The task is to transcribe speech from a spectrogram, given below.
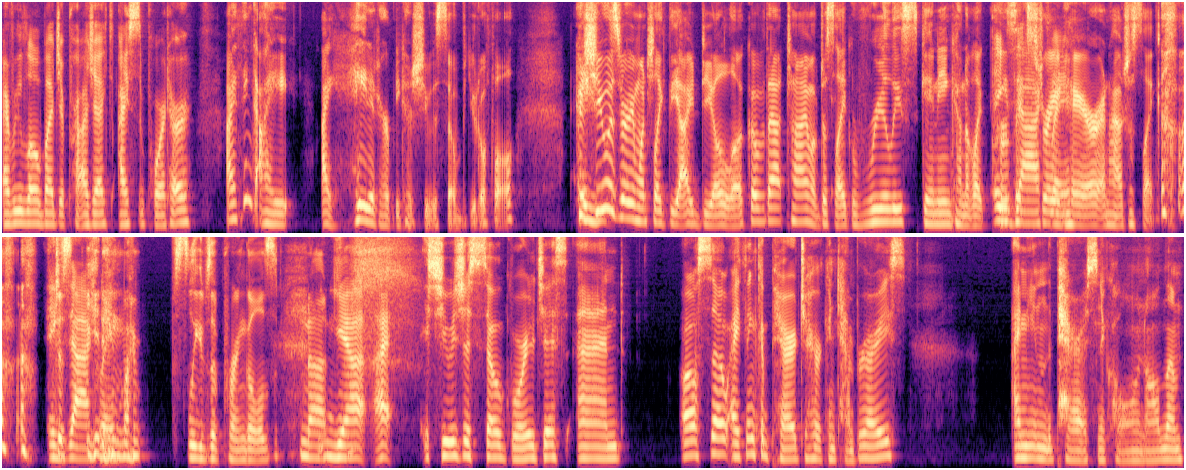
every low budget project. I support her. I think I I hated her because she was so beautiful. Because she was very much like the ideal look of that time of just like really skinny, kind of like perfect straight hair. And I was just like, just Exactly. eating my sleeves of Pringles. Not Yeah, I, she was just so gorgeous. And also, I think compared to her contemporaries, I mean, the Paris, Nicole, and all of them,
